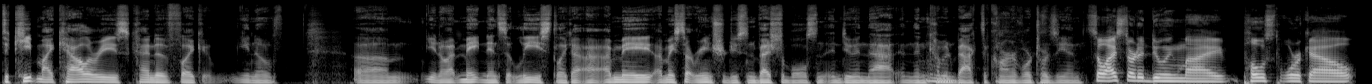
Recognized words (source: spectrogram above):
to keep my calories kind of like, you know, um, you know, at maintenance at least. Like I, I may I may start reintroducing vegetables and, and doing that, and then coming back to carnivore towards the end. So I started doing my post workout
